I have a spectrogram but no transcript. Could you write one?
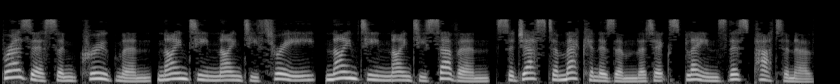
Brezis and Krugman 1993, 1997 suggest a mechanism that explains this pattern of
